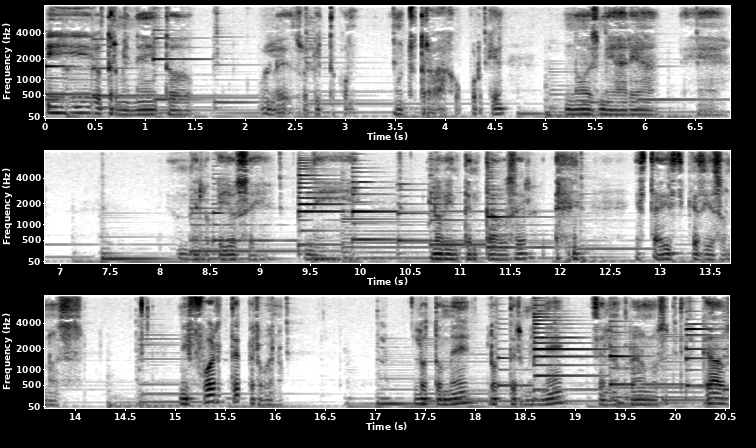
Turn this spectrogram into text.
Y lo terminé y todo, les repito, con mucho trabajo, porque no es mi área eh, de lo que yo sé, ni lo había intentado hacer. Estadísticas y eso no es mi fuerte, pero bueno, lo tomé, lo terminé, se lograron los certificados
